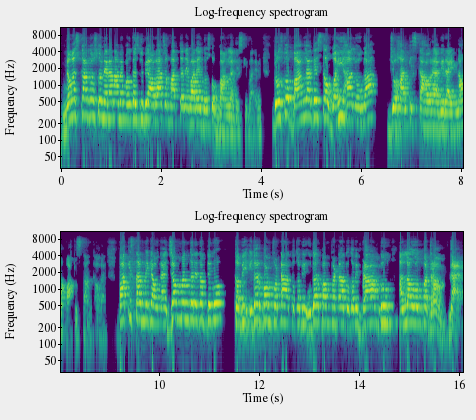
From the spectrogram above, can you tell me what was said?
नमस्कार दोस्तों, मेरा नाम है पंकज दुबे और आज हम बात करने वाले हैं दोस्तों बांग्लादेश के बारे में। दोस्तों, बांग्लादेश का वही हाल होगा जो हाल किसका हो रहा है अभी राइट नाउ पाकिस्तान का हो रहा है। पाकिस्तान में क्या होता है? जब मन करे तब देखो, कभी इधर बम फटा तो कभी उधर बम फटा तो कभी ब्राम डूम, अल्लाह अकबर ड्राम गायब।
